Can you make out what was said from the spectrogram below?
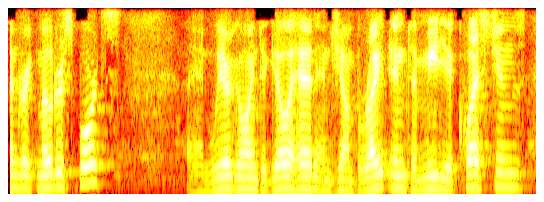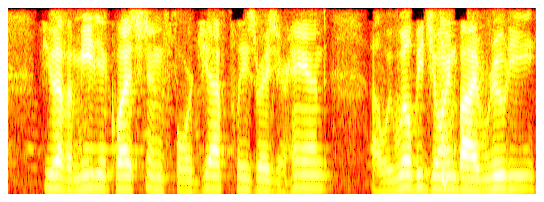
Hendrick Motorsports, and we are going to go ahead and jump right into media questions. If you have a media question for Jeff, please raise your hand. Uh, we will be joined by Rudy.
